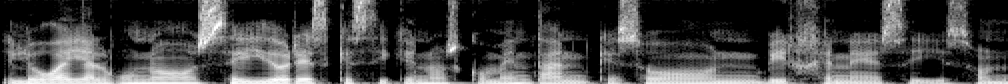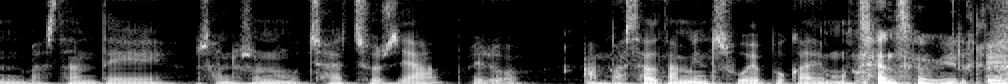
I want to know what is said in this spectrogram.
Y luego hay algunos seguidores que sí que nos comentan que son vírgenes y son bastante, o sea, no son muchachos ya, pero han pasado también su época de muchacho virgen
